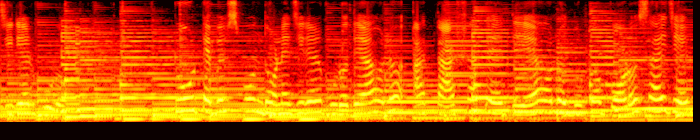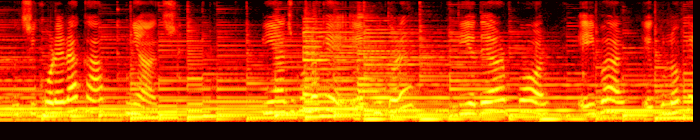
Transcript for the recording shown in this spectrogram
জিরের গুঁড়ো। টু টেবিল স্পুন ধনে জিরের গুঁড়ো দেওয়া হলো আর তার সাথে দেওয়া হলো দুটো বড় সাইজের কুচি করে রাখা পেঁয়াজ। পেঁয়াজগুলোকে এর ভিতরে দিয়ে দেওয়ার পর এইবার এগুলোকে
